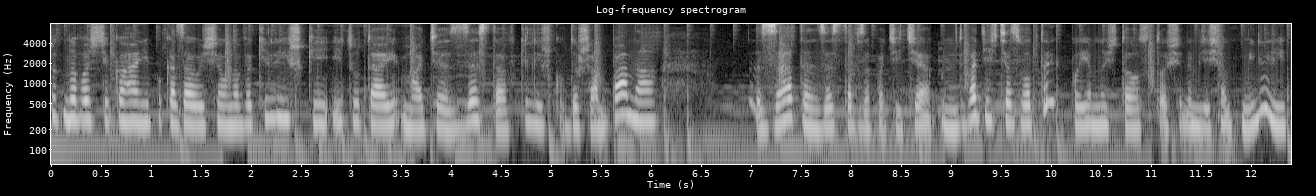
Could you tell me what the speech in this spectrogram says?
Wśród nowości, kochani, pokazały się nowe kieliszki i tutaj macie zestaw kieliszków do szampana. Za ten zestaw zapłacicie 20 zł, pojemność to 170 ml.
